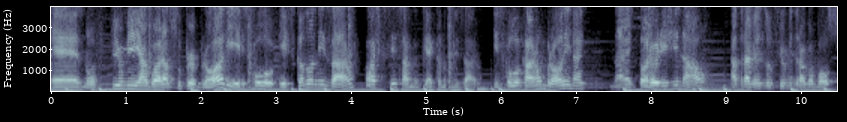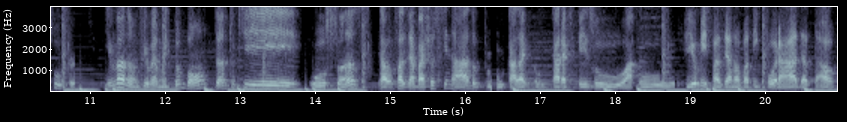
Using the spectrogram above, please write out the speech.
É, no filme agora Super Broly, eles, colo eles canonizaram. Eu acho que vocês sabem o que é canonizaram. Eles colocaram Broly na, na história original através do filme Dragon Ball Super. E, mano, o filme é muito bom. Tanto que os fãs estavam fazendo abaixo assinado pro cara, o cara que fez o, a- o filme fazer a nova temporada e tal.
